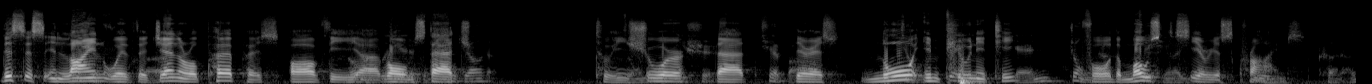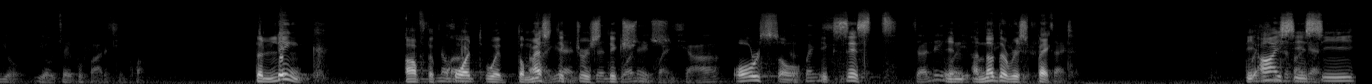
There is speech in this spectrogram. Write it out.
This is in line with the general purpose of the uh, Rome Statute to ensure that there is no impunity for the most serious crimes. The link of the court with domestic jurisdictions also exists in another respect. The ICC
